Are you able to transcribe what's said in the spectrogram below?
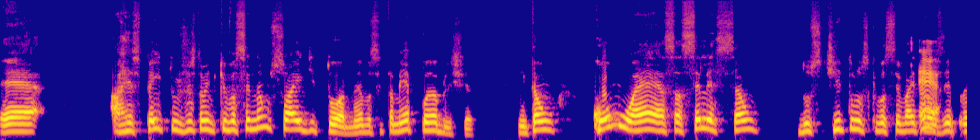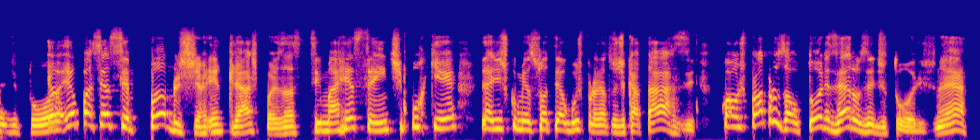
é a respeito justamente que você não só é editor, né? Você também é publisher. Então, como é essa seleção dos títulos que você vai é, trazer é, para a editora? Eu, eu, passei a ser publisher, entre aspas, assim, mais recente, porque a gente começou a ter alguns projetos de catarse, qual os próprios autores eram os editores, né?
